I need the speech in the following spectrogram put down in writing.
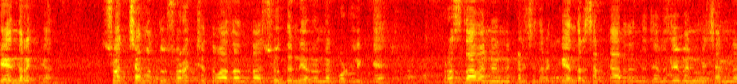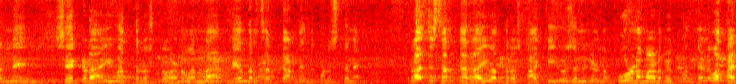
ಕೇಂದ್ರಕ್ಕೆ ಸ್ವಚ್ಛ ಮತ್ತು ಸುರಕ್ಷಿತವಾದಂಥ ಶುದ್ಧ ನೀರನ್ನು ಕೊಡಲಿಕ್ಕೆ ಪ್ರಸ್ತಾವನೆಯನ್ನು ಕಳಿಸಿದರೆ ಕೇಂದ್ರ ಸರ್ಕಾರದಿಂದ ಜಲಜೀವನ್ ಮಿಷನ್ನಲ್ಲಿ ಶೇಕಡ ಐವತ್ತರಷ್ಟು ಹಣವನ್ನು ಕೇಂದ್ರ ಸರ್ಕಾರದಿಂದ ಕೊಡಿಸ್ತೇನೆ. ರಾಜ್ಯ ಸರ್ಕಾರ ಐವತ್ತರಷ್ಟು ಹಾಕಿ ಯೋಜನೆಗಳನ್ನ ಪೂರ್ಣ ಮಾಡಬೇಕು ಅಂತೇಳಿ ಒತ್ತಾಯ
